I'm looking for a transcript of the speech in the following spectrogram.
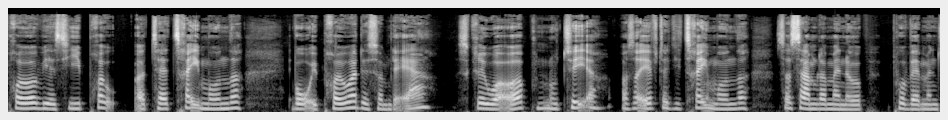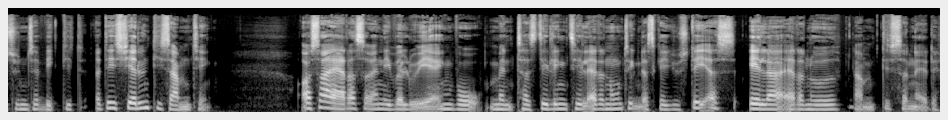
prøver vi at sige, prøv at tage tre måneder, hvor I prøver det, som det er, skriver op, noterer, og så efter de tre måneder, så samler man op på, hvad man synes er vigtigt. Og det er sjældent de samme ting. Og så er der så en evaluering, hvor man tager stilling til, er der nogle ting, der skal justeres, eller er der noget, jamen det sådan er det.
